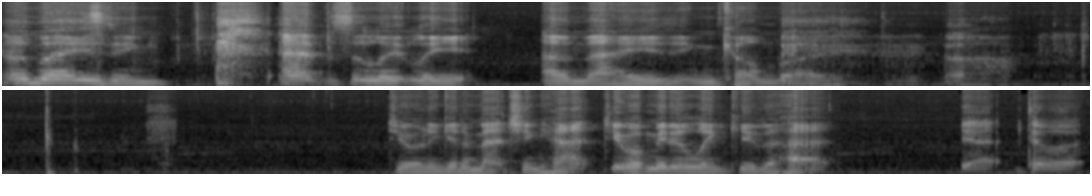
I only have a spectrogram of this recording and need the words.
amazing. Absolutely amazing combo. Oh. Do you want to get a matching hat? Do you want me to link you the hat? Yeah, do it.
